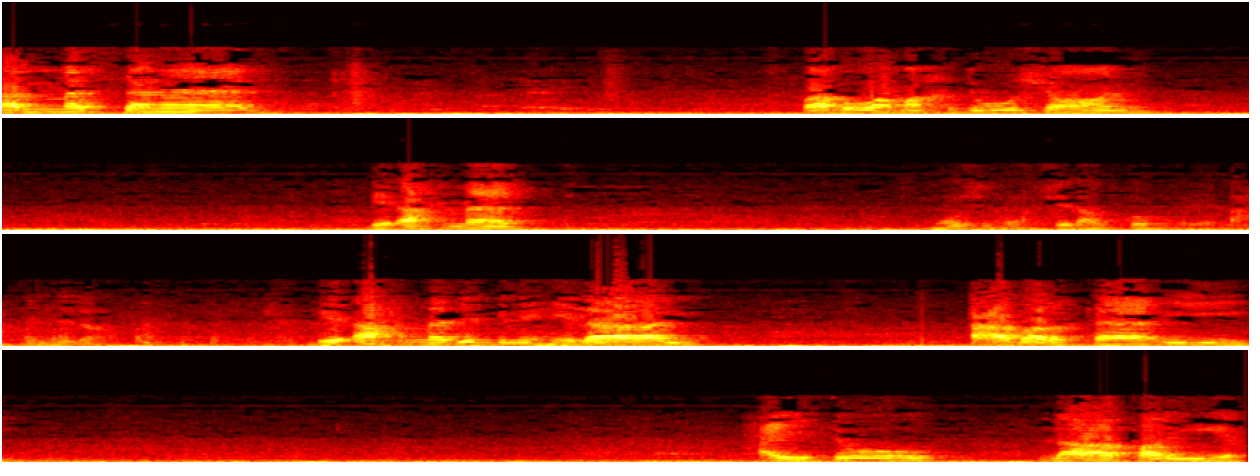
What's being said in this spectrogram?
أما السند فهو مخدوش. بأحمد. مو شنو أذكر أحمد بأحمد بن هلال. عبرتائي. حيث لا طريق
